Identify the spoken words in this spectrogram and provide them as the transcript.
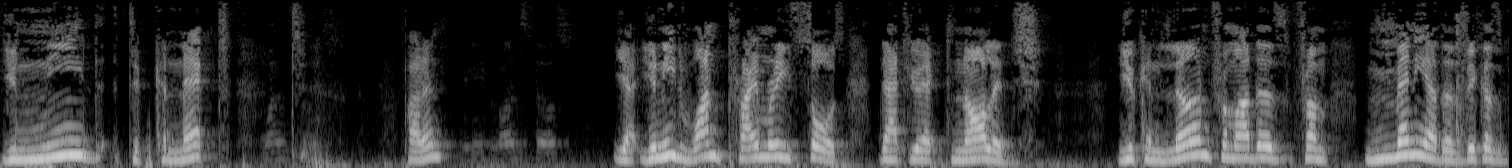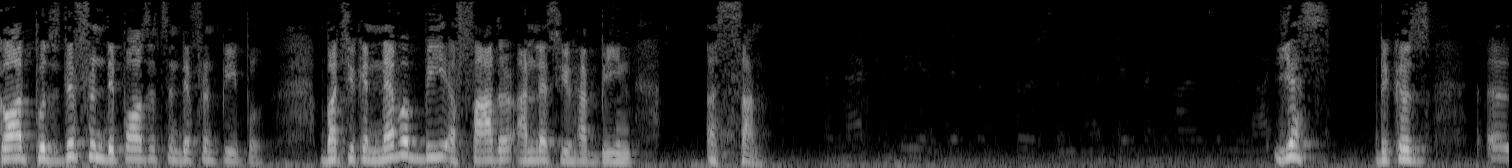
You need to connect. One To, source. Pardon? You need one source. Yeah, you need one primary source that you acknowledge. You can learn from others, from many others, because God puts different deposits in different people. But you can never be a father unless you have been a son. Yes, because uh,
